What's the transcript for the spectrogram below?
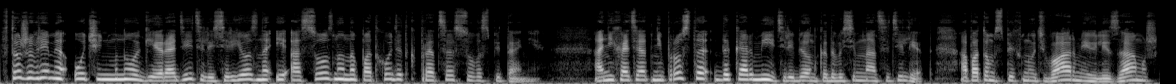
В то же время очень многие родители серьезно и осознанно подходят к процессу воспитания. Они хотят не просто докормить ребенка до 18 лет, а потом спихнуть в армию или замуж,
